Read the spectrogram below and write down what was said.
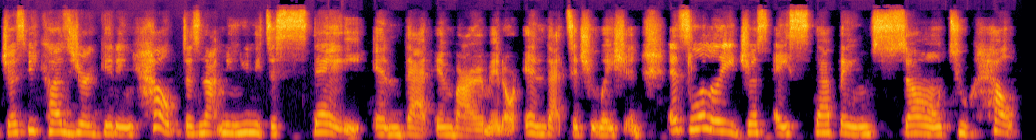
just because you're getting help does not mean you need to stay in that environment or in that situation. It's literally just a stepping stone to help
